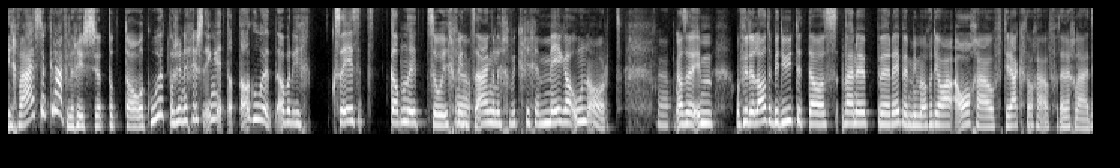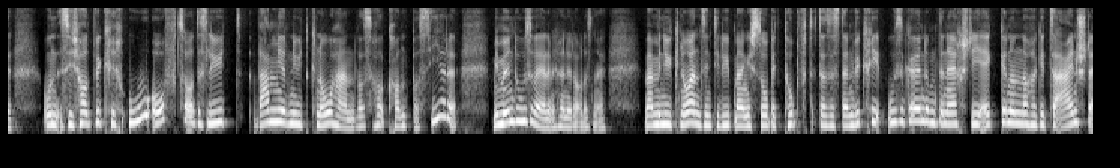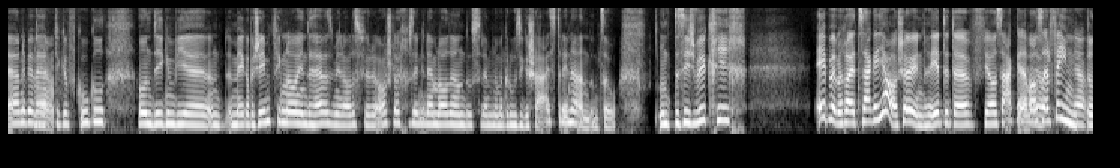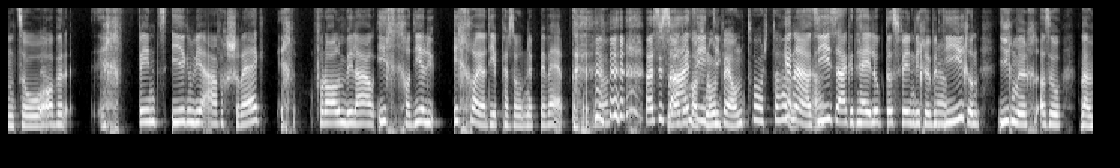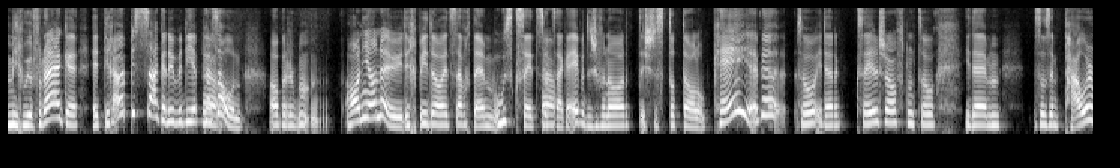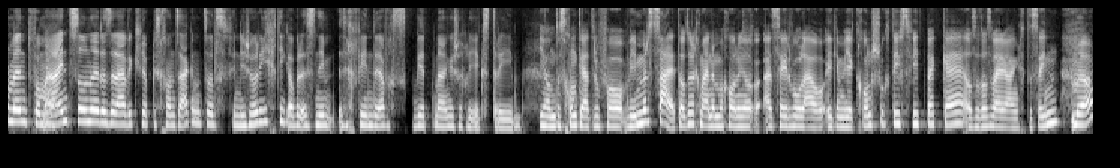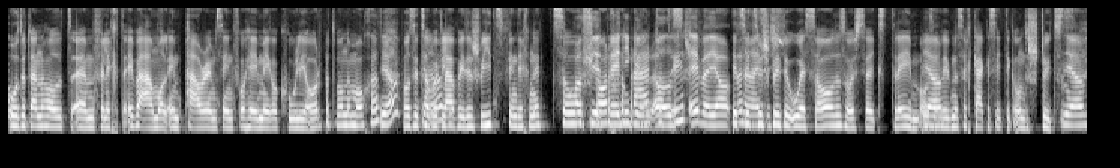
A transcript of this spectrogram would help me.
ich weiß nicht genau, vielleicht ist es ja total gut, wahrscheinlich ist es irgendwie total gut, aber ich sehe es jetzt gerade nicht so. Ich finde Ja. es eigentlich wirklich eine mega Unart. Ja. Also im, und für den Laden bedeutet das, wenn jemand, eben, wir machen ja auch Ankauf, Direktankauf von diesen Kleidern, und es ist halt wirklich oft so, dass Leute, wenn wir nichts genommen haben, was halt kann passieren, wir müssen auswählen, wir können nicht alles nehmen. Wenn wir nichts genommen haben, sind die Leute manchmal so betupft, dass es dann wirklich rausgehen um die nächste Ecke und nachher gibt es eine Ein-Sterne-Bewertung auf Google und irgendwie eine mega Beschimpfung noch hinterher, was wir alles für Arschlöcher sind in diesem Laden und außerdem nur grusigen Scheiß drin haben und so. Und das ist wirklich... Eben, man kann jetzt sagen, ja, schön, jeder darf ja sagen, was Ja, er findet ja, und so, ja. aber ich finde es irgendwie einfach schräg. Ich, vor allem, weil auch ich kann, die Leute, ich kann ja die Person nicht bewerten. Ja. Es ist so ja, du kannst nur beantworten. Halt, Genau, ja. sie sagen, hey, look, das finde ich über Ja. dich und ich möchte, also wenn man mich würde fragen, hätte ich auch etwas zu sagen über diese Person. Aber habe ich ja nicht. Ich bin da jetzt einfach dem ausgesetzt, sozusagen. Eben, das ist auf eine Art, ist das total okay, eben, so in dieser Gesellschaft und so, in dem so das Empowerment vom Ja. Einzelnen, dass er auch wirklich etwas kann sagen und so, das finde ich schon richtig, aber es nimmt, ich finde einfach, es wird manchmal ein bisschen extrem. Ja, und es kommt ja auch darauf an, wie man es sagt, oder? Ich meine, man kann ja sehr wohl auch irgendwie konstruktives Feedback geben, also das wäre ja eigentlich der Sinn. Ja. Oder dann halt ähm, vielleicht eben auch mal empower im Sinn von, hey, mega coole Arbeit, die ihr macht. Ja, Was jetzt genau. aber, glaube ich, in der Schweiz, finde ich, nicht so Passiert stark weniger als ist. eben, ja. Jetzt Nein, wie nein, zum Beispiel in den USA oder so ist es ja extrem, also wie man sich gegenseitig unterstützt. Ja.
